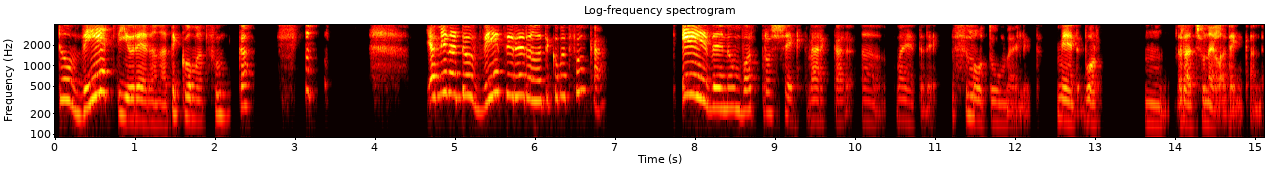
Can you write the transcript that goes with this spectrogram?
då vet vi ju redan att det kommer att funka. Jag menar, då vet vi redan att det kommer att funka. Även om vårt projekt verkar, uh, vad heter det, smått omöjligt med vårt mm, rationella tänkande.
